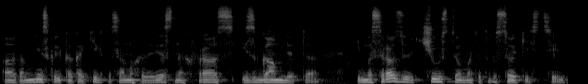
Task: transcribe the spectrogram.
а, там несколько каких-то самых известных фраз из Гамлета, и мы сразу чувствуем этот высокий стиль.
